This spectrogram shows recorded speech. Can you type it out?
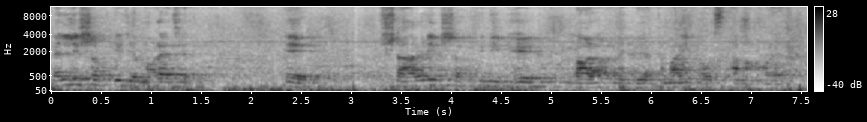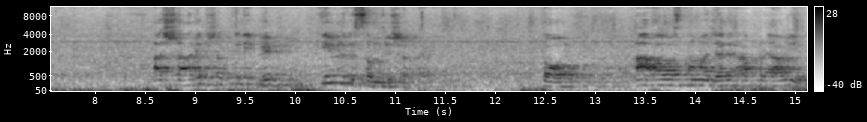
પહેલી શક્તિ જે મળે છે એ શારીરિક શક્તિની ભેટ બાળકને તમારી અવસ્થામાં મળે છે. ભેટ કેવી રીતે સમજી શકાય? તો આ અવસ્થામાં જ્યારે આપણે આવીએ,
